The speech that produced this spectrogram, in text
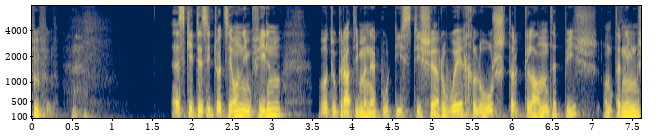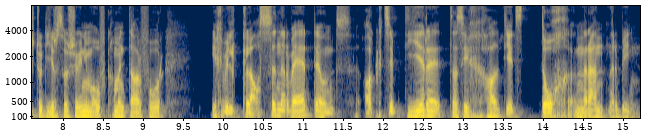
es gibt eine Situation im Film, wo du gerade in einem buddhistischen Ruhekloster gelandet bist und dann nimmst du dir so schön im Off-Kommentar vor, ich will gelassener werden und akzeptieren, dass ich halt jetzt doch ein Rentner bin.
